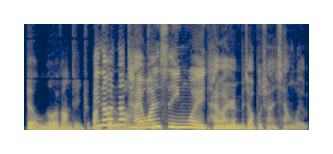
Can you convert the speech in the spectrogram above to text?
对，我们都会放进去。哎、欸，那那台湾是因为台湾人比较不喜欢香味吗？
